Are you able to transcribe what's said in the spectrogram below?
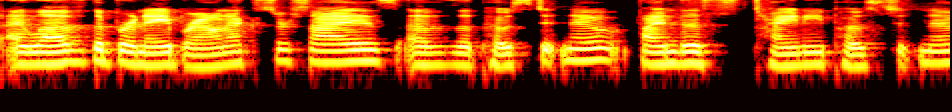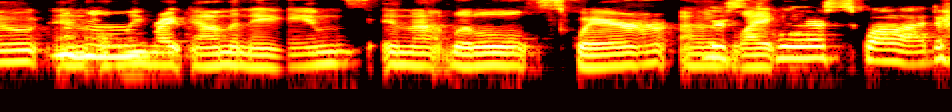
I love the Brene Brown exercise of the post it note. Find this tiny post it note and mm-hmm. only write down the names in that little square of your like square squad.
